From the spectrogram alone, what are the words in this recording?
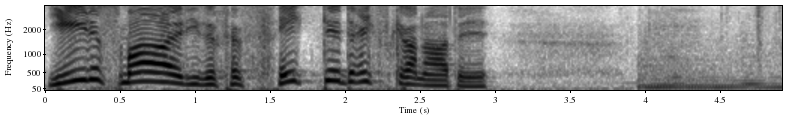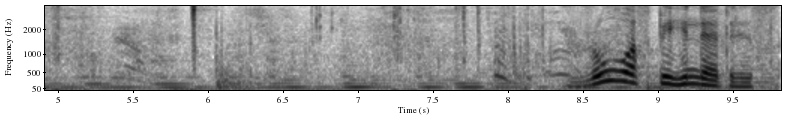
Jedes Mal diese verfegte Drecksgranate. Sowas Behindertes.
